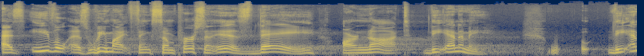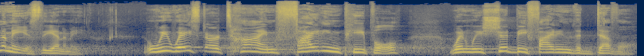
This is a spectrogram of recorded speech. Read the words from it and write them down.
As evil as we might think some person is, they are not the enemy. The enemy is the enemy. We waste our time fighting people when we should be fighting the devil.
